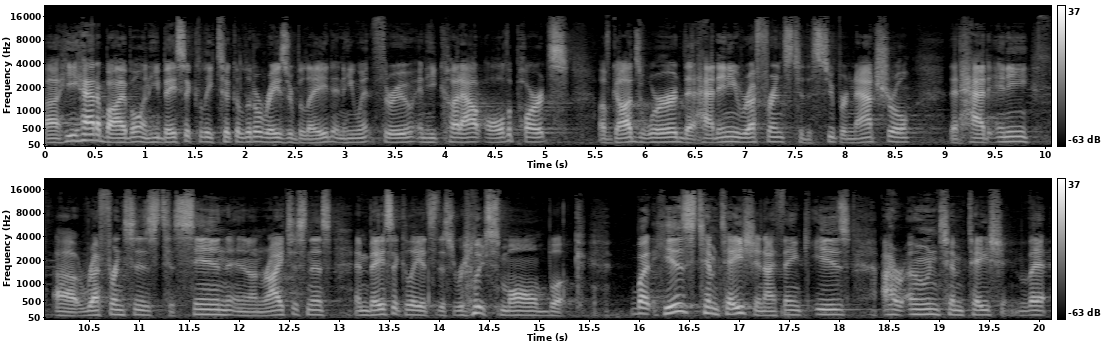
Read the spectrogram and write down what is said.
Uh, he had a Bible, and he basically took a little razor blade and he went through and he cut out all the parts of God's Word that had any reference to the supernatural, that had any uh, references to sin and unrighteousness. And basically, it's this really small book. But his temptation, I think, is our own temptation. That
